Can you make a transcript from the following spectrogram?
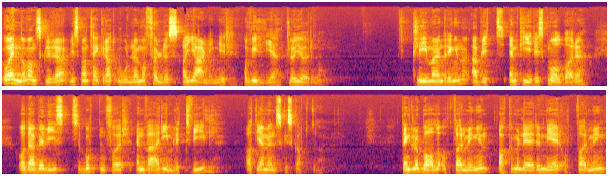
Og enda vanskeligere hvis man tenker at ordene må følges av gjerninger og vilje til å gjøre noe. Klimaendringene er blitt empirisk målbare, og det er bevist bortenfor enhver rimelig tvil at de er menneskeskapte. Den globale oppvarmingen akkumulerer mer oppvarming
